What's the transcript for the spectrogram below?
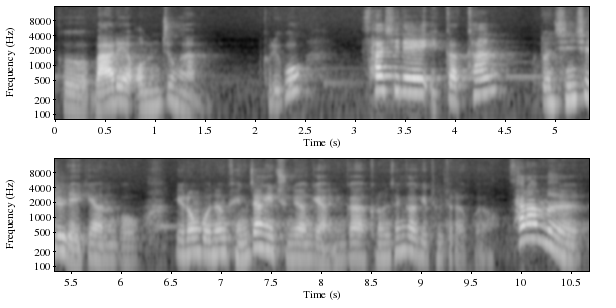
그 말의 엄중함 그리고 사실에 입각한 어떤 진실을 얘기하는 거 이런 거는 굉장히 중요한 게 아닌가 그런 생각이 들더라고요. 사람을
